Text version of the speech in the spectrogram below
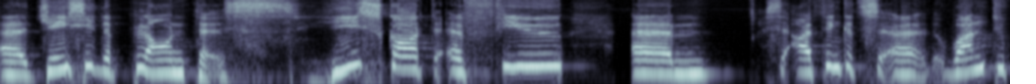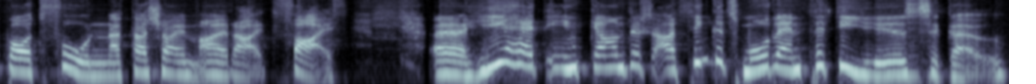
uh, Jesse Duplantis. He's got a few, um, I think it's uh, one to part four. Natasha, am I right? Five. Uh, he had encounters, I think it's more than 30 years ago,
